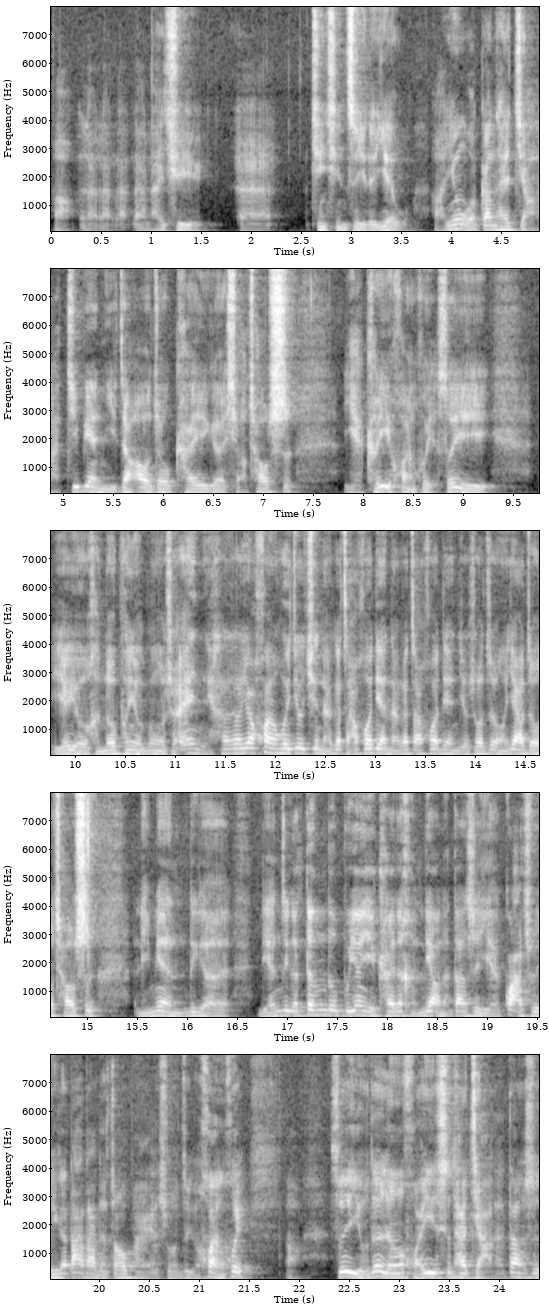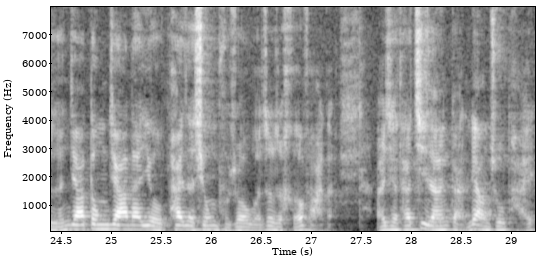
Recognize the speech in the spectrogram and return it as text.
啊，来来来来来去呃。进行自己的业务啊，因为我刚才讲了，即便你在澳洲开一个小超市，也可以换汇，所以也有很多朋友跟我说，哎，他说要换汇就去哪个杂货店，哪个杂货店，就说这种亚洲超市里面那个连这个灯都不愿意开得很亮的，但是也挂出一个大大的招牌说这个换汇啊，所以有的人怀疑是他假的，但是人家东家呢又拍着胸脯说我这是合法的，而且他既然敢亮出牌。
